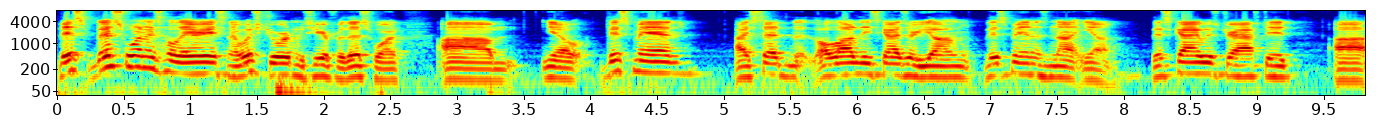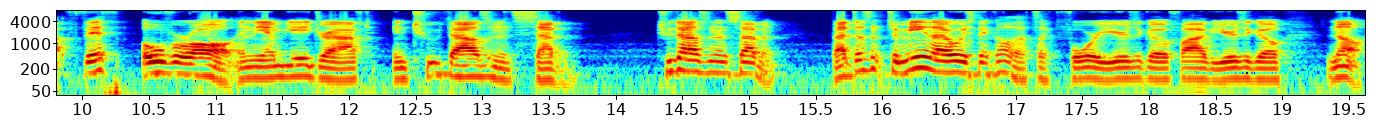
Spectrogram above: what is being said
this this one is hilarious, and I wish Jordan was here for this one. Um, you know, this man. I said a lot of these guys are young. This man is not young. This guy was drafted uh, fifth overall in the NBA draft in 2007. 2007. That doesn't to me. I always think, oh, that's like four years ago, five years ago. No,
